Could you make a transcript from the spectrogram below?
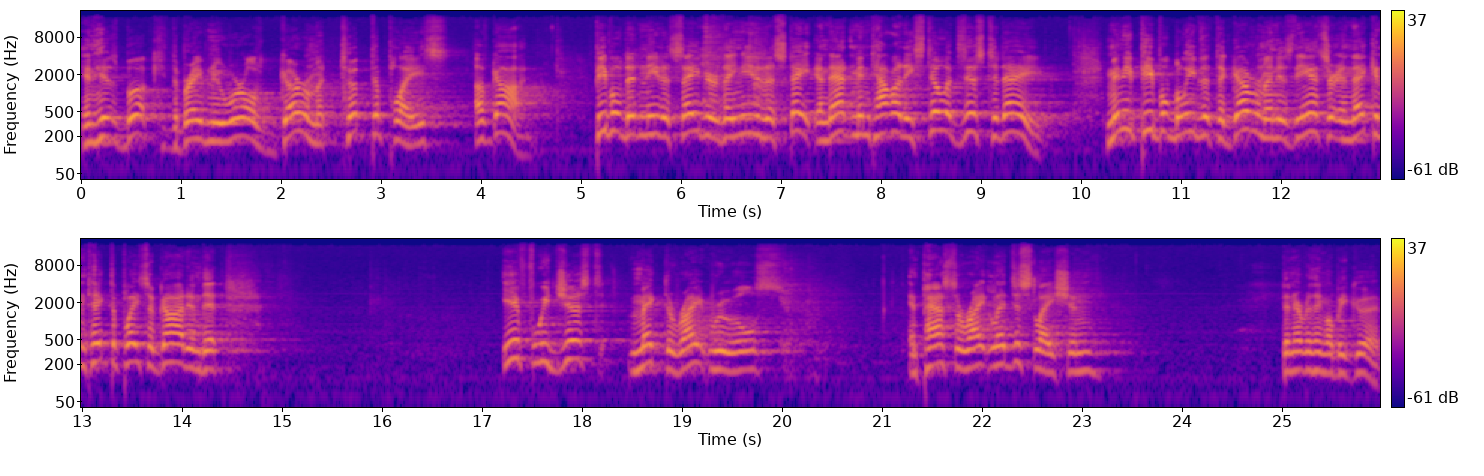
In his book, The Brave New World, government took the place of God. People didn't need a savior, they needed a state, and that mentality still exists today. Many people believe that the government is the answer and they can take the place of God, and that if we just make the right rules and pass the right legislation, then everything will be good.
